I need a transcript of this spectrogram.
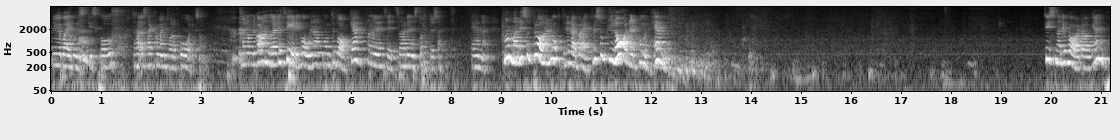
nu är jag bara egoistisk och usch, så här, så här kan man inte hålla på liksom. Men om det var andra eller tredje gången när hon kom tillbaka från en retreat så hade hennes dotter sagt till henne, Mamma, det är så bra när du åker till det där berget, du är så glad när du kommer hem. Tystnad i vardagen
